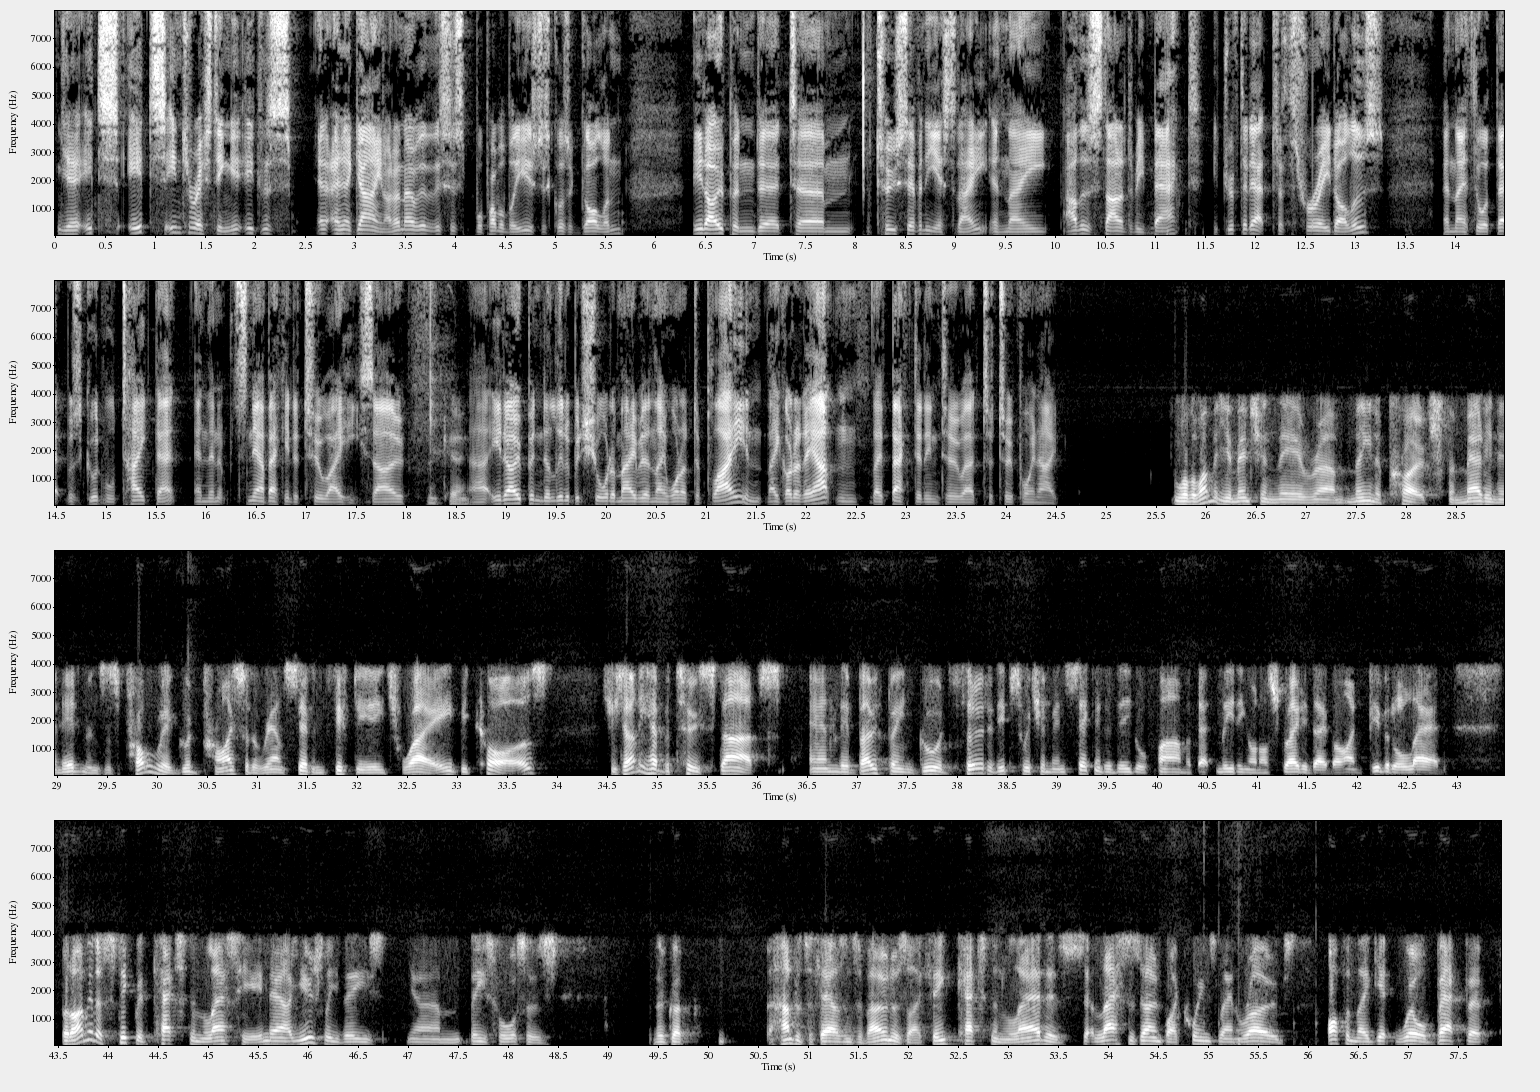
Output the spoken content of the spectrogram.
Yeah, it's it's interesting. It, it was, and, and, again, I don't know whether this is well, probably is just because of Gollan. It opened at um, two seventy yesterday, and they others started to be backed. It drifted out to three dollars, and they thought that was good. We'll take that, and then it's now back into two eighty. So okay. uh, it opened a little bit shorter maybe than they wanted to play, and they got it out, and they've backed it into uh, to two point eight. Well, the one that you mentioned there, um, Mean Approach for Malyon and Edmonds, is probably a good price at around seven fifty each way because She's only had the two starts, and they've both been good. Third at Ipswich and then second at Eagle Farm at that meeting on Australia Day behind Pivotal Lad. But I'm going to stick with Caxton Lass here. Now, usually these um, these horses, they've got hundreds of thousands of owners. I think Caxton Lad is Lass is owned by Queensland Rogues. Often they get well back, but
